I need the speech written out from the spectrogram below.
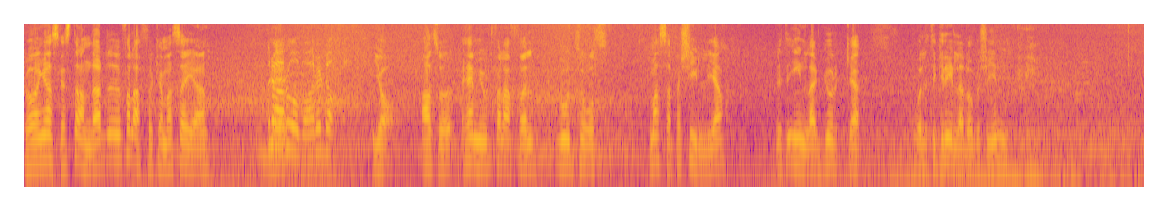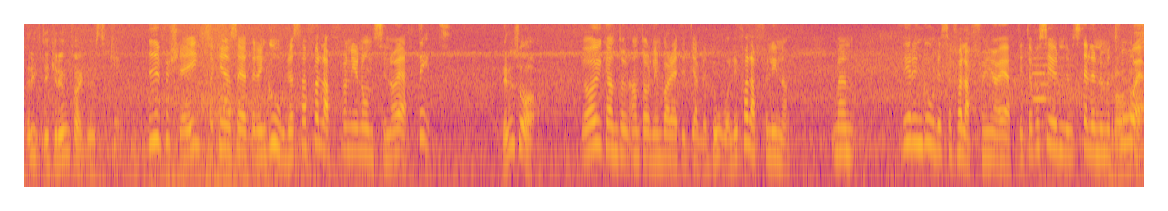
Det var en ganska standard eh, falafel kan man säga. Bra Nej. råvaror dock. Ja, alltså hemgjord falafel, god sås, massa persilja, lite inlagd gurka och lite grillad aubergine. Riktigt grymt faktiskt. I och för sig så kan jag säga att det är den godaste falafeln jag någonsin har ätit. Är det så? Jag har ju antag- antagligen bara ätit jävligt dålig falafel innan. Men det är den godaste falafeln jag har ätit. Jag får se hur ställe nummer Bra två här. är.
